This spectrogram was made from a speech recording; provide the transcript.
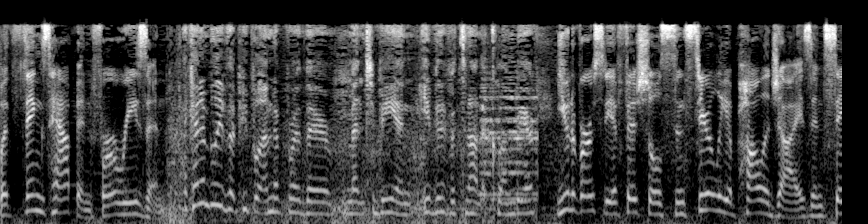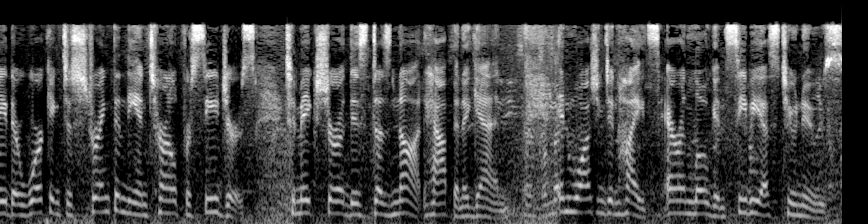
but things happen for a reason. I kind of believe that people end up where they're meant to be, and even if it's not at Columbia. University officials sincerely apologize and say they're working to strengthen the internal procedures to make sure this does not happen again. In Washington Heights, Erin Logan, CBS 2 News.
